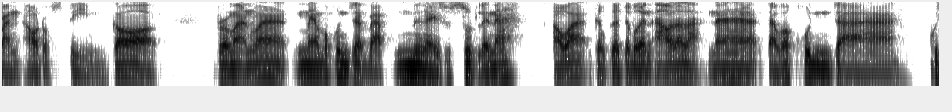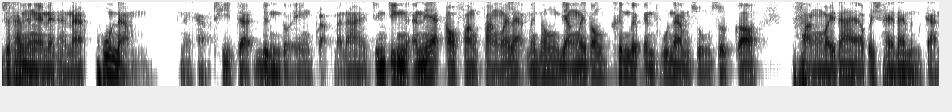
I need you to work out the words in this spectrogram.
run out of steam ก็ประมาณว่าแม้ว่าคุณจะแบบเหนื่อยสุดๆเลยนะ เอาว่าเกือบเกือบจะเบิร์นเอาแล้วล่ะนะฮะ แต่ว่าคุณจะคุณจะทำยังไงในฐานะผู้นำ นะครับที่จะดึงตัวเองกลับมาได้ จริง ๆ อันเนี้ยเอาฟังฟังไว้แหละไม่ต้องยังไม่ต้องขึ้นไปเป็นผู้นำสูงสุดก็ฟังไว้ได้เอาไปใช้ได้เหมือนกัน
